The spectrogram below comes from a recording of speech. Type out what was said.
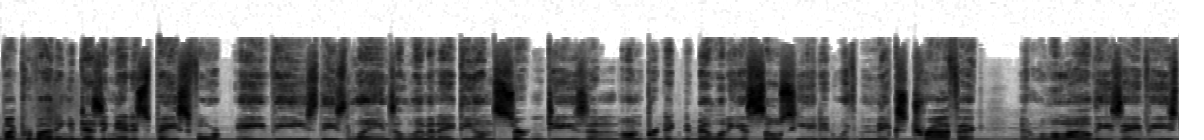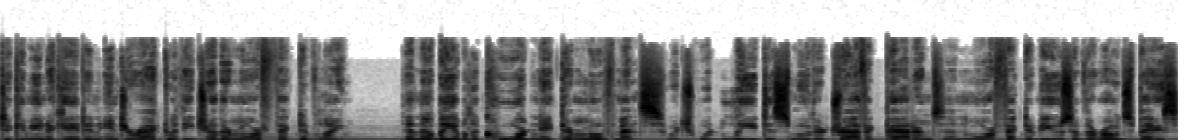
By providing a designated space for AVs, these lanes eliminate the uncertainties and unpredictability associated with mixed traffic and will allow these AVs to communicate and interact with each other more effectively. Then they'll be able to coordinate their movements, which would lead to smoother traffic patterns and more effective use of the road space,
